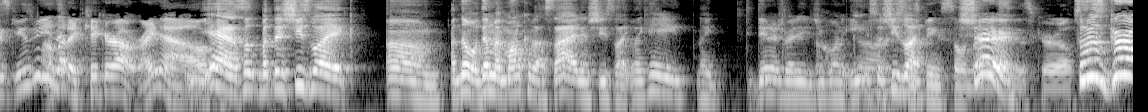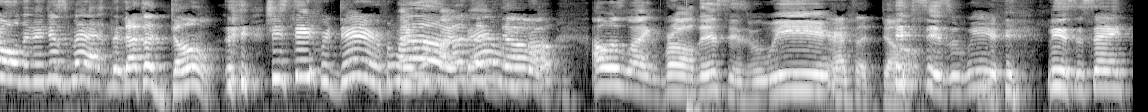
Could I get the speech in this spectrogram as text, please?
"Excuse me." I'm And about then- to kick her out right now. yeah. So, but then she's like, um, uh, no. Then my mom comes outside, and she's like, like, "Hey, like dinner's ready. Did you want to eat?" So Oh God, she's, like, being so "Sure." nice to this girl. So this girl that they just met, that, That's a don't. she stayed for dinner from like No, with my family, bro. I was like, bro, this is weird. That's a don't. This is weird. Needless to say,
